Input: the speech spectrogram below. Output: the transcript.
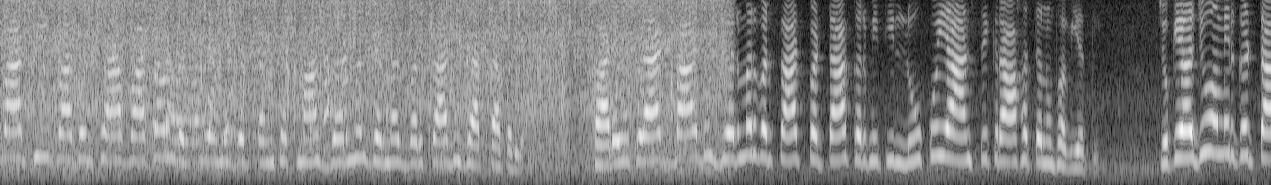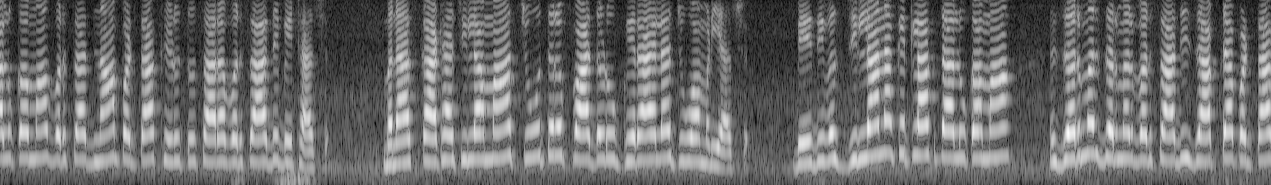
વાદળછાયા વાતાવરણ વચ્ચે અમીરગઢ પંથકમાં ઝરમર ઝરમર વરસાદી ઝાપટા પડ્યા. ભારે ઉકળાટ બાદ ઝરમર વરસાદ પડતા ગરમીથી લોકોએ આંશિક રાહત અનુભવી હતી. જોકે હજુ અમીરગઢ તાલુકામાં વરસાદ ના પડતા ખેડૂતો સારા વરસાદે બેઠા છે. બનાસકાંઠા જિલ્લામાં ચોતરફ વાદળો ઘેરાયેલા જોવા મળ્યા છે. બે દિવસ જિલ્લાના કેટલાક તાલુકામાં ઝરમર ઝરમર વરસાદી ઝાપટા પડતા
